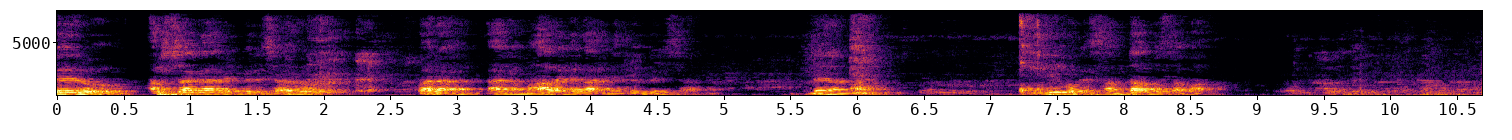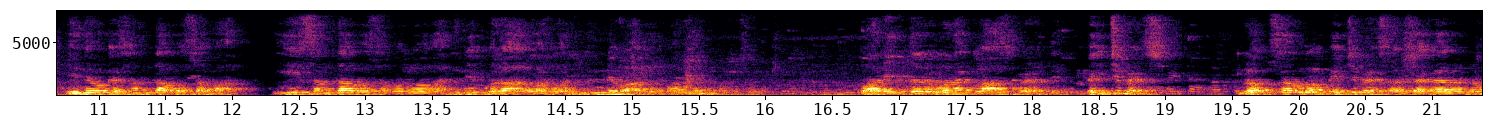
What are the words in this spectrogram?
మీరు హర్ష గారిని పిలిచారు. మరి ఆయన మాల కదా అని ఎందుకు పిలిచారు? ఇది ఒక సంతాప సభ. ఇది ఒక సంతాప సభ. ఈ సంతాప సభలో అన్ని కులాల వారు అన్ని వాళ్ళు పాల్గొనవచ్చు. వారిద్దరు కూడా క్లాస్ పెడితే బెంచ్ మేట్స్ లోక్సభలో బెంచ్ మేట్స్ హర్ష గారును.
